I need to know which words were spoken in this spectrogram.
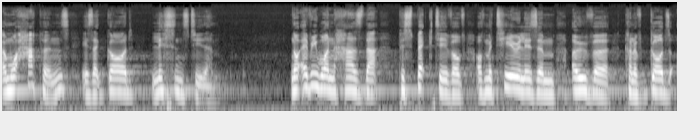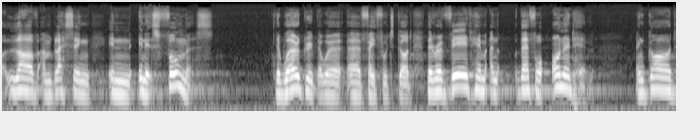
And what happens is that God listens to them. Not everyone has that perspective of, of materialism over kind of God's love and blessing in, in its fullness. There were a group that were uh, faithful to God. They revered him and therefore honored him. And God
